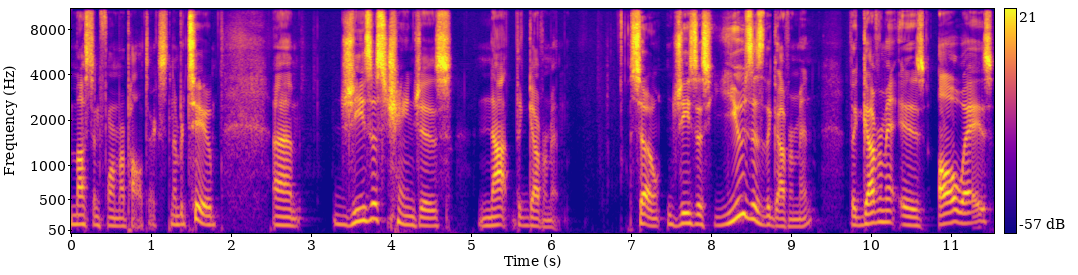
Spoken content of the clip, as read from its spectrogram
must inform our politics. Number two, um, Jesus changes not the government. So Jesus uses the government. The government is always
